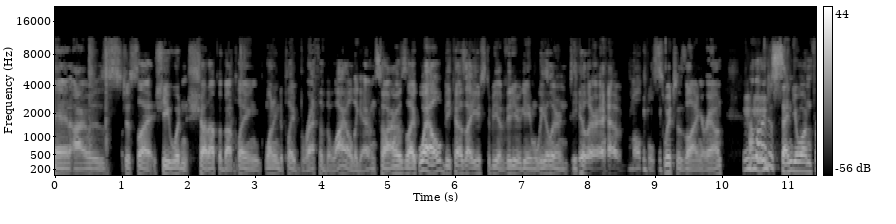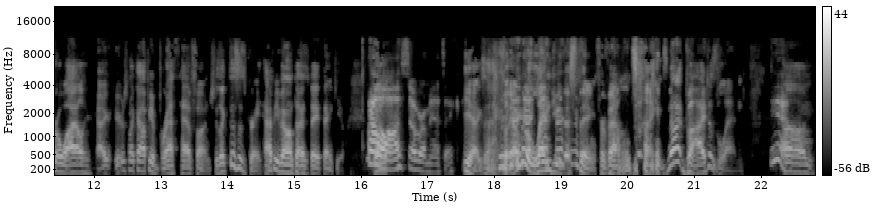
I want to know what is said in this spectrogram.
and I was just like she wouldn't shut up about playing wanting to play Breath of the Wild again. So I was like, well, because I used to be a video game wheeler and dealer, I have multiple Switches lying around. How about I Mhm. just send you one for a while? Here's my copy of Breath. Have fun. She's like, this is great. Happy Valentine's Day. Thank you. Aw, so romantic. Yeah, exactly. I'm going to lend you this thing for Valentine's. Not buy, just lend. Yeah, Um,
